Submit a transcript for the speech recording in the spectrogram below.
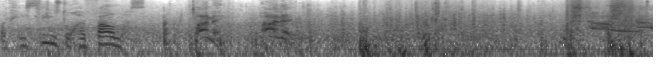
but he seems to have found us. Pane! Pane! Ah!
